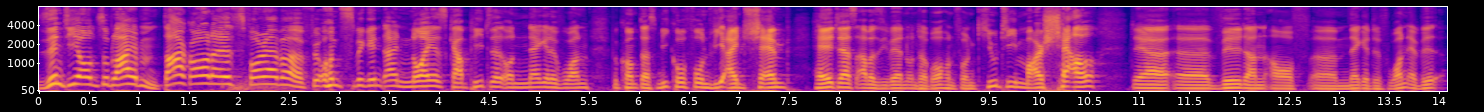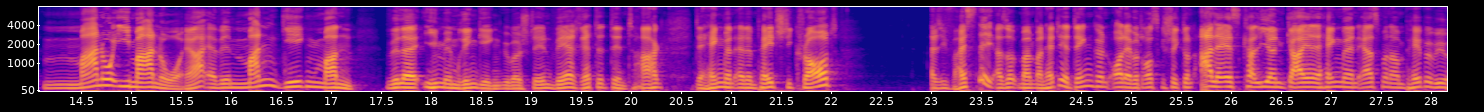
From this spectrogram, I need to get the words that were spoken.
sind hier, um zu bleiben. Dark Order is forever. Für uns beginnt ein neues Kapitel und Negative One bekommt das Mikrofon wie ein Champ, hält das, aber sie werden unterbrochen von QT Marshall. Der äh, will dann auf ähm, Negative One, er will Mano i Mano, ja, er will Mann gegen Mann, will er ihm im Ring gegenüberstehen. Wer rettet den Tag? Der Hangman Adam Page, die Crowd Also ich weiß nicht, also man, man hätte ja denken können, oh, der wird rausgeschickt und alle eskalieren, geil, Hangman erstmal am Pay-Per-View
